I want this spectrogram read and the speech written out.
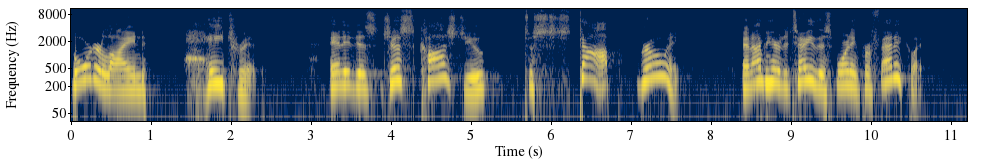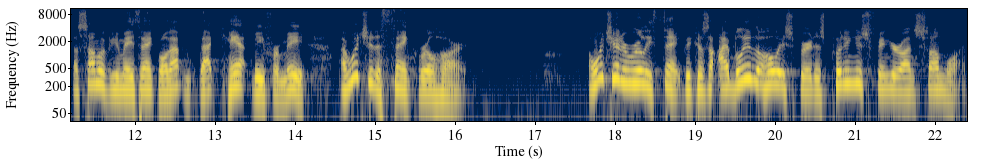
borderline hatred. And it has just caused you to stop growing. And I'm here to tell you this morning prophetically. Now, some of you may think, well, that, that can't be for me. I want you to think real hard. I want you to really think because I believe the Holy Spirit is putting his finger on someone.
